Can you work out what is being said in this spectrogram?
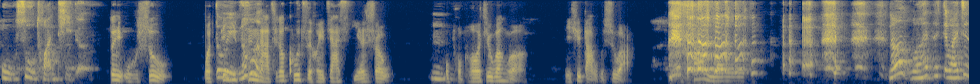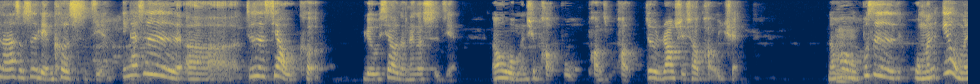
武术团体的。对武术，我第一对然后次拿这个裤子回家洗的时候，嗯我，婆婆就问我：“你去打武术啊 Hello？” 然后我还我还记得那时候是连课时间，应该是呃就是下午课留校的那个时间，然后我们去跑步，跑跑就绕学校跑一圈。然后嗯不是我们，因为我们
